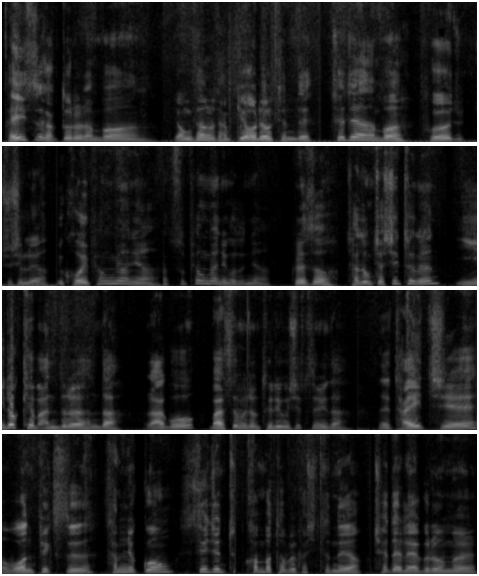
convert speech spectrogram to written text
베이스 각도를 한번 영상으로 담기 어려울 텐데 최대한 한번 보여주실래요? 거의 평면이야 수평면이거든요 그래서 자동차 시트는 이렇게 만들어야 한다 라고 말씀을 좀 드리고 싶습니다 네, 다이치의 원픽스 360 시즌2 컨버터블 카시트인데요. 최대 레그룸을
